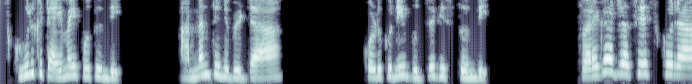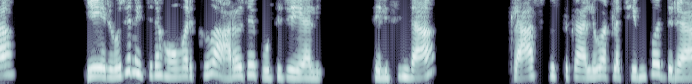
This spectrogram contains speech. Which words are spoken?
స్కూలుకి టైం అయిపోతుంది అన్నం తిని బిడ్డా కొడుకుని బుజ్జగిస్తుంది. త్వరగా డ్రెస్ వేసుకోరా. ఏ రోజునిచ్చిన హోంవర్క్ ఆ రోజే పూర్తి చేయాలి. తెలిసిందా? క్లాస్ పుస్తకాలు అట్లా చింపొద్దురా.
